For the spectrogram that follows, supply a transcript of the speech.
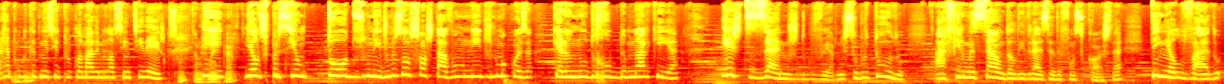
A República tinha sido proclamada em 1910. Sim, estamos e perto. eles pareciam todos unidos, mas eles só estavam unidos numa coisa, que era no derrubo da monarquia. Estes anos de governo, e sobretudo a afirmação da liderança de Afonso Costa, tinha levado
